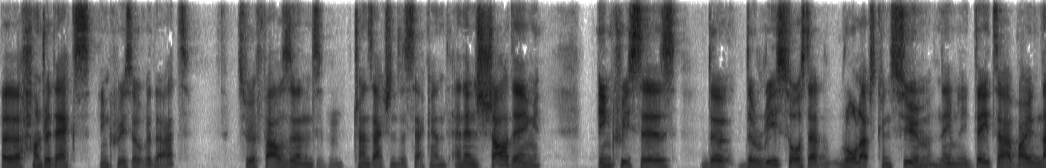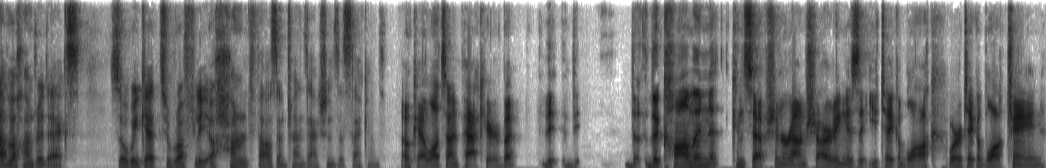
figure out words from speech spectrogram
a 100x increase over that to a 1000 transactions a second. And then sharding increases the, the resource that rollups consume, namely data, by another 100x. So we get to roughly 100,000 transactions a second. Okay, a lot to unpack here, but the, the, the, common conception around sharding is that you take a block or take a blockchain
